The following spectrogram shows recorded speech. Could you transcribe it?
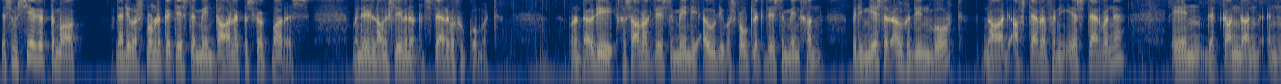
Dis om seker te maak dat die oorspronklike testament dadelik beskikbaar is wanneer die langslewende tot sterwe gekom het. Maar onthou die gesamentlike testament, die ou, die oorspronklike testament gaan by die meester ingedien word na die afsterwe van die eersterwende en dit kan dan in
